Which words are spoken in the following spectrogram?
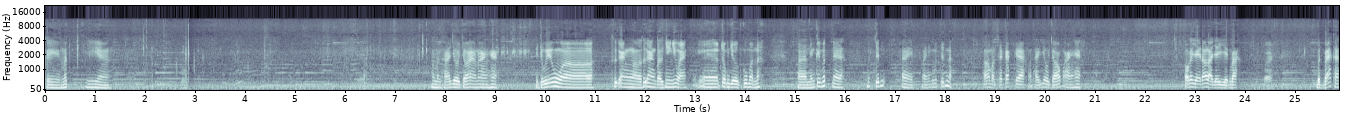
cái mít với mình thả vô cho nó ăn ha. Thì chủ yếu à, thức ăn là thức ăn tự nhiên như các bạn Ờ, trong vườn của mình á. Là những cái mít này nè, mít chín đây là những cái mít chín nè. Đó mình sẽ cắt ra mình thảy vô cho ốc ăn ha. Có cái dây đó là dây gì anh ba? Bình bát hả?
